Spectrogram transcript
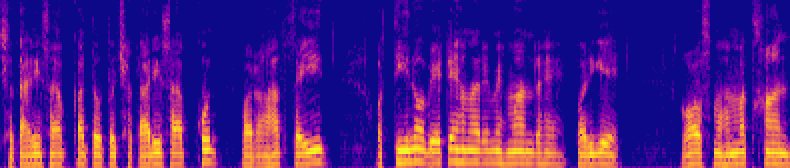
چھتاری صاحب کا تو تو چھتاری صاحب خود اور راحت سعید اور تینوں بیٹے ہمارے مہمان رہے اور یہ غوث محمد خان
